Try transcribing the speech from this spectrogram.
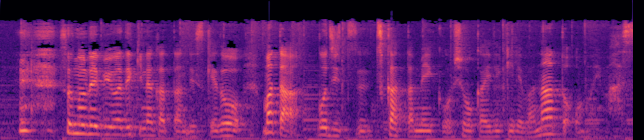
そのレビューはできなかったんですけどまた後日使ったメイクを紹介できればなと思います。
